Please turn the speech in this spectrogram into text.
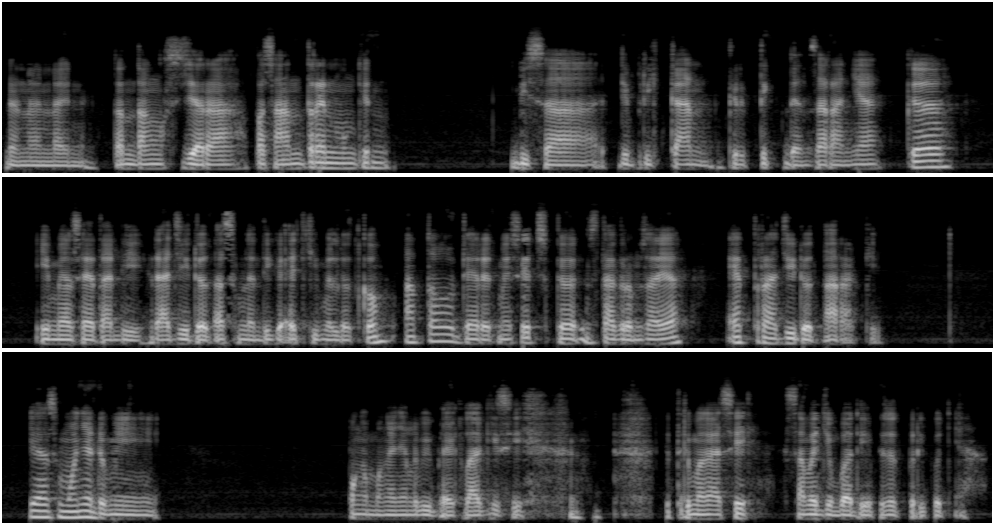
dan lain-lain. Tentang sejarah pesantren mungkin bisa diberikan kritik dan sarannya ke email saya tadi raji.a93@gmail.com atau direct message ke Instagram saya @raji.araki. Ya semuanya demi pengembangan yang lebih baik lagi sih. Terima kasih. Sampai jumpa di episode berikutnya.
